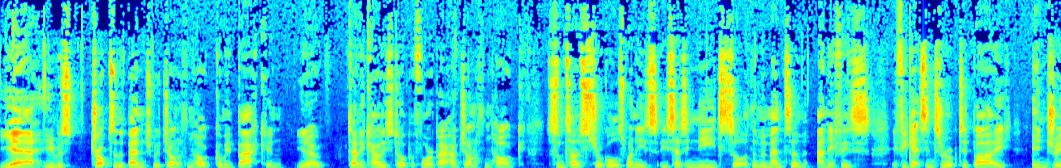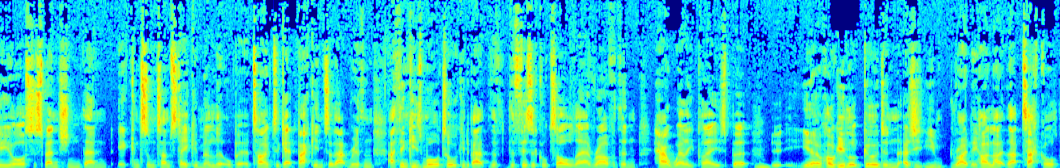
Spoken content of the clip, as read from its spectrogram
Yeah, he was dropped to the bench with Jonathan Hogg coming back, and you know Danny Cowley's talked before about how Jonathan Hogg sometimes struggles when he's he says he needs sort of the momentum, and if his if he gets interrupted by injury or suspension, then it can sometimes take him a little bit of time to get back into that rhythm. I think he's more talking about the, the physical toll there rather than how well he plays. But Mm. you know, Hoggy looked good, and as you, you rightly highlight, that tackle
